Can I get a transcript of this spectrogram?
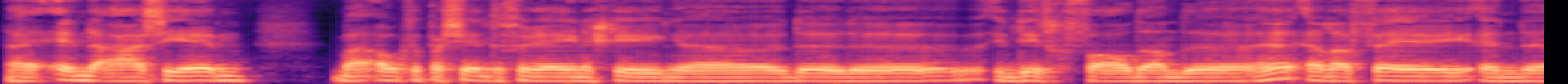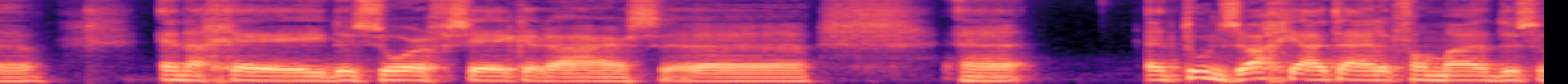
uh, en de ACM, maar ook de patiëntenvereniging, uh, de, de, in dit geval dan de hè, LAV en de NAG, de zorgverzekeraars. Uh, uh, en toen zag je uiteindelijk van, maar dus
